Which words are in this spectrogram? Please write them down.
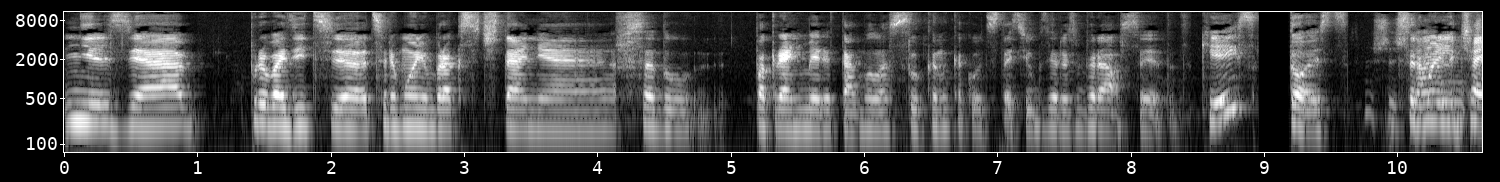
нельзя проводить э, церемонию бракосочетания в саду по крайней мере, там была ссылка на какую-то статью, где разбирался этот кейс. То есть церемония венча...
